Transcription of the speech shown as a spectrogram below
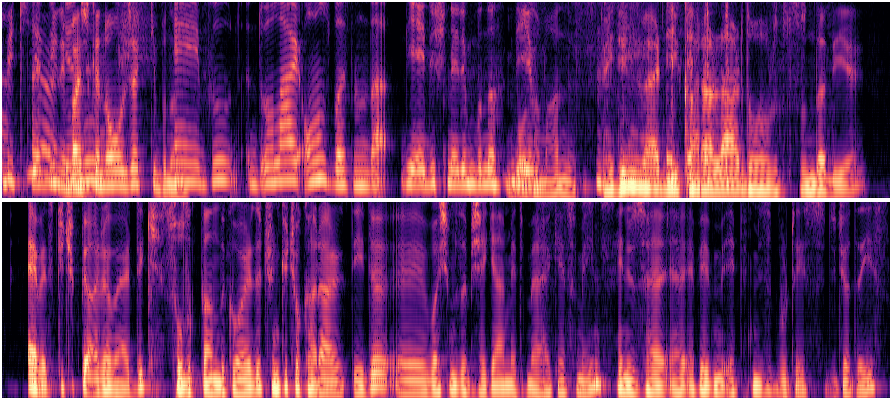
tabii ki tabii yani. canım. Başka ne olacak ki bunun? E, bu dolar ons bazında diye düşünelim bunu o diyeyim. zaman Fed'in verdiği kararlar doğrultusunda diye. Evet küçük bir ara verdik. Soluklandık o arada. Çünkü çok hararetliydi. Ee, başımıza bir şey gelmedi merak etmeyin. Henüz her, her- hep- hepimiz buradayız, stüdyodayız.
